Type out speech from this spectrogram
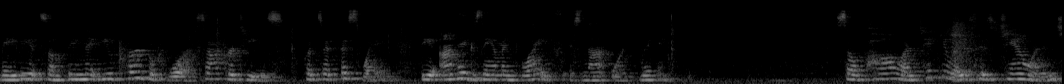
Maybe it's something that you've heard before. Socrates puts it this way the unexamined life is not worth living. So Paul articulates his challenge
